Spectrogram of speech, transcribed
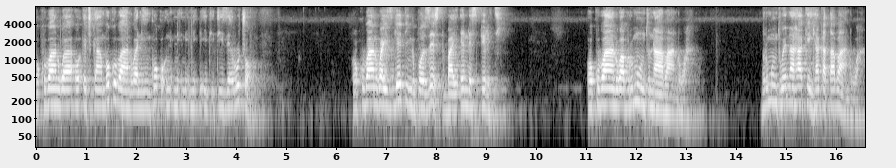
okubandwa ekigambo okubandwa ninkoko it is a ritual okubandwa is getting possessed by any spirit. Okubandwa buri muntu nabandwa. Buri muntu weena ahakaiha akatabandwa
